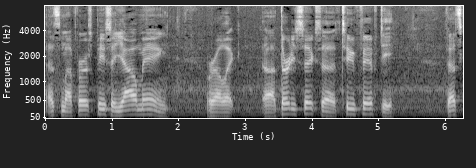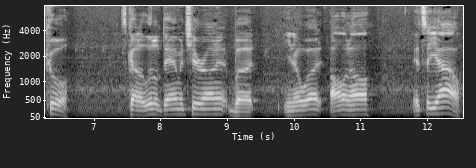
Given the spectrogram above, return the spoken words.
That's my first piece of Yao Ming relic. Uh, 36 uh, 250. That's cool. It's got a little damage here on it, but you know what? All in all, it's a Yao.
